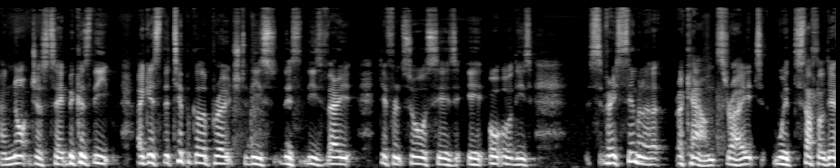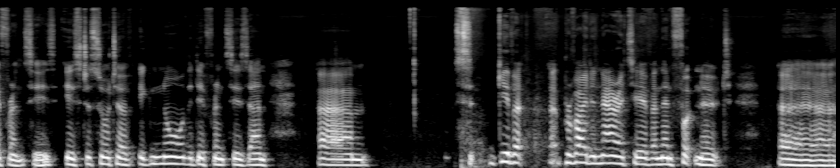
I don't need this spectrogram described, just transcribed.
and not just say because the i guess the typical approach to these this, these very different sources is, or, or, these very similar accounts right with subtle differences is to sort of ignore the differences and um, give a provide a narrative and then footnote uh,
